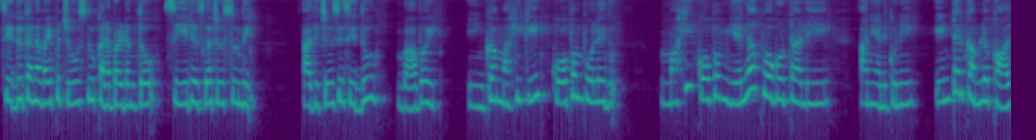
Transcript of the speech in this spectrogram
సిద్ధు తన వైపు చూస్తూ కనపడడంతో సీరియస్గా చూస్తుంది. అది చూసి సిద్ధు బాబోయ్ ఇంకా మహికి కోపం పోలేదు. మహి కోపం ఎలా పోగొట్టాలి? అని అనుకుని ఇంటర్కమ్లో కాల్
